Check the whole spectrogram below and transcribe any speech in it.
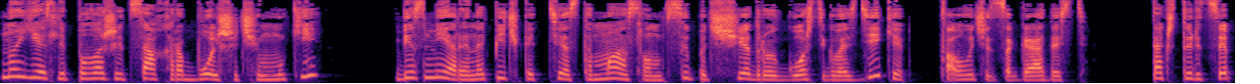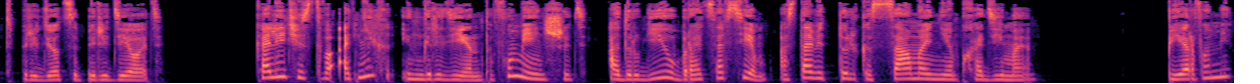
Но если положить сахара больше, чем муки, без меры напичкать тесто маслом, всыпать щедрую горсть гвоздики, получится гадость. Так что рецепт придется переделать. Количество одних ингредиентов уменьшить, а другие убрать совсем, оставить только самое необходимое. Первыми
